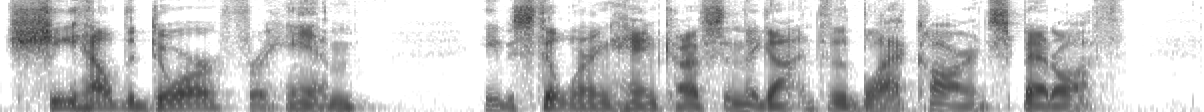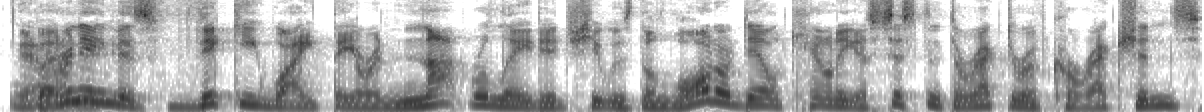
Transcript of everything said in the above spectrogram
she held the door for him. He was still wearing handcuffs, and they got into the black car and sped off. Yeah, But her name is Vicky White. They are not related. She was the Lauderdale County Assistant Director of Corrections.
